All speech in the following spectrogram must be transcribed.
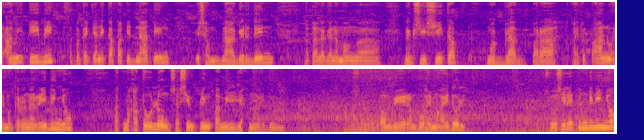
Ami TV sapagkat yan ay kapatid natin, isang vlogger din na talaga namang ah, nagsisikap mag-vlog para kahit paano ay magkaroon ng revenue at makatulong sa simpleng pamilya mga idol. So, pambihirang buhay mga idol. So, silipin din ninyo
